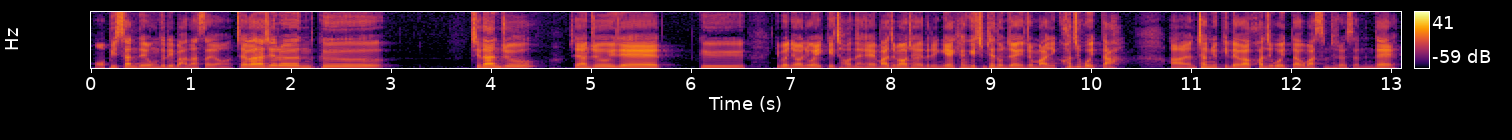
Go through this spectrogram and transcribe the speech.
어, 비슷한 내용들이 많았어요. 제가 사실은 그 지난주 지난주 이제 그 이번 연휴가 있기 전에 마지막으로 전해드린 게 경기 침체 논쟁이 좀 많이 커지고 있다. 아, 연착륙 기대가 커지고 있다고 말씀드렸었는데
